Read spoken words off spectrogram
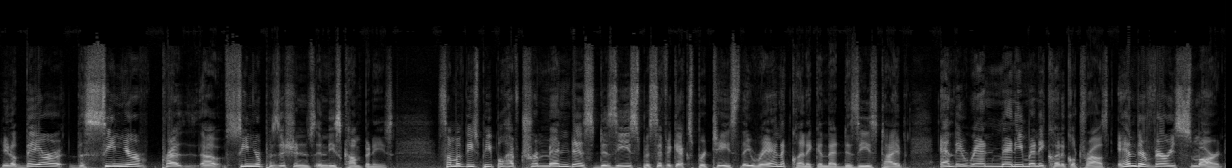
You know, they are the senior pre- uh, senior positions in these companies. Some of these people have tremendous disease specific expertise. They ran a clinic in that disease type and they ran many, many clinical trials. And they're very smart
